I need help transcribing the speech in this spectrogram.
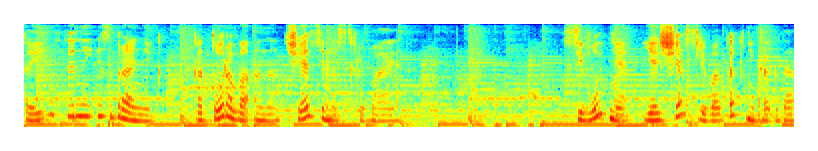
таинственный избранник, которого она тщательно скрывает. Сегодня я счастлива как никогда.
